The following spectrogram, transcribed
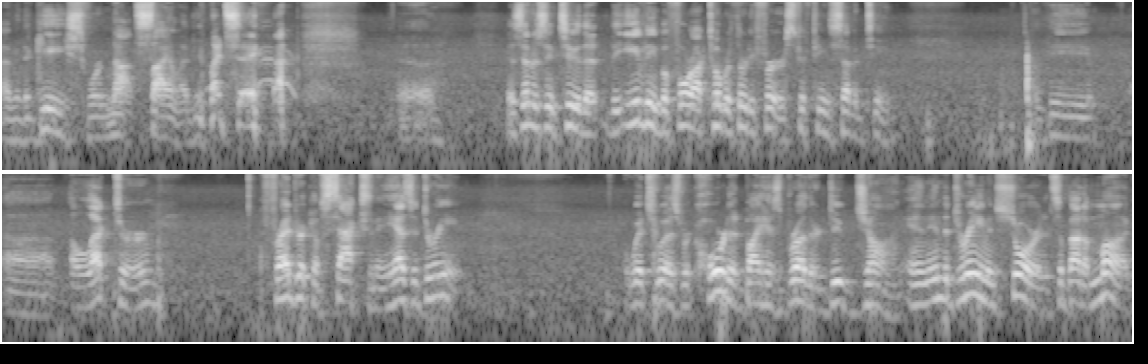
I mean, the geese were not silent, you might say. uh, it's interesting, too, that the evening before October 31st, 1517, the uh, elector Frederick of Saxony has a dream, which was recorded by his brother, Duke John. And in the dream, in short, it's about a monk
